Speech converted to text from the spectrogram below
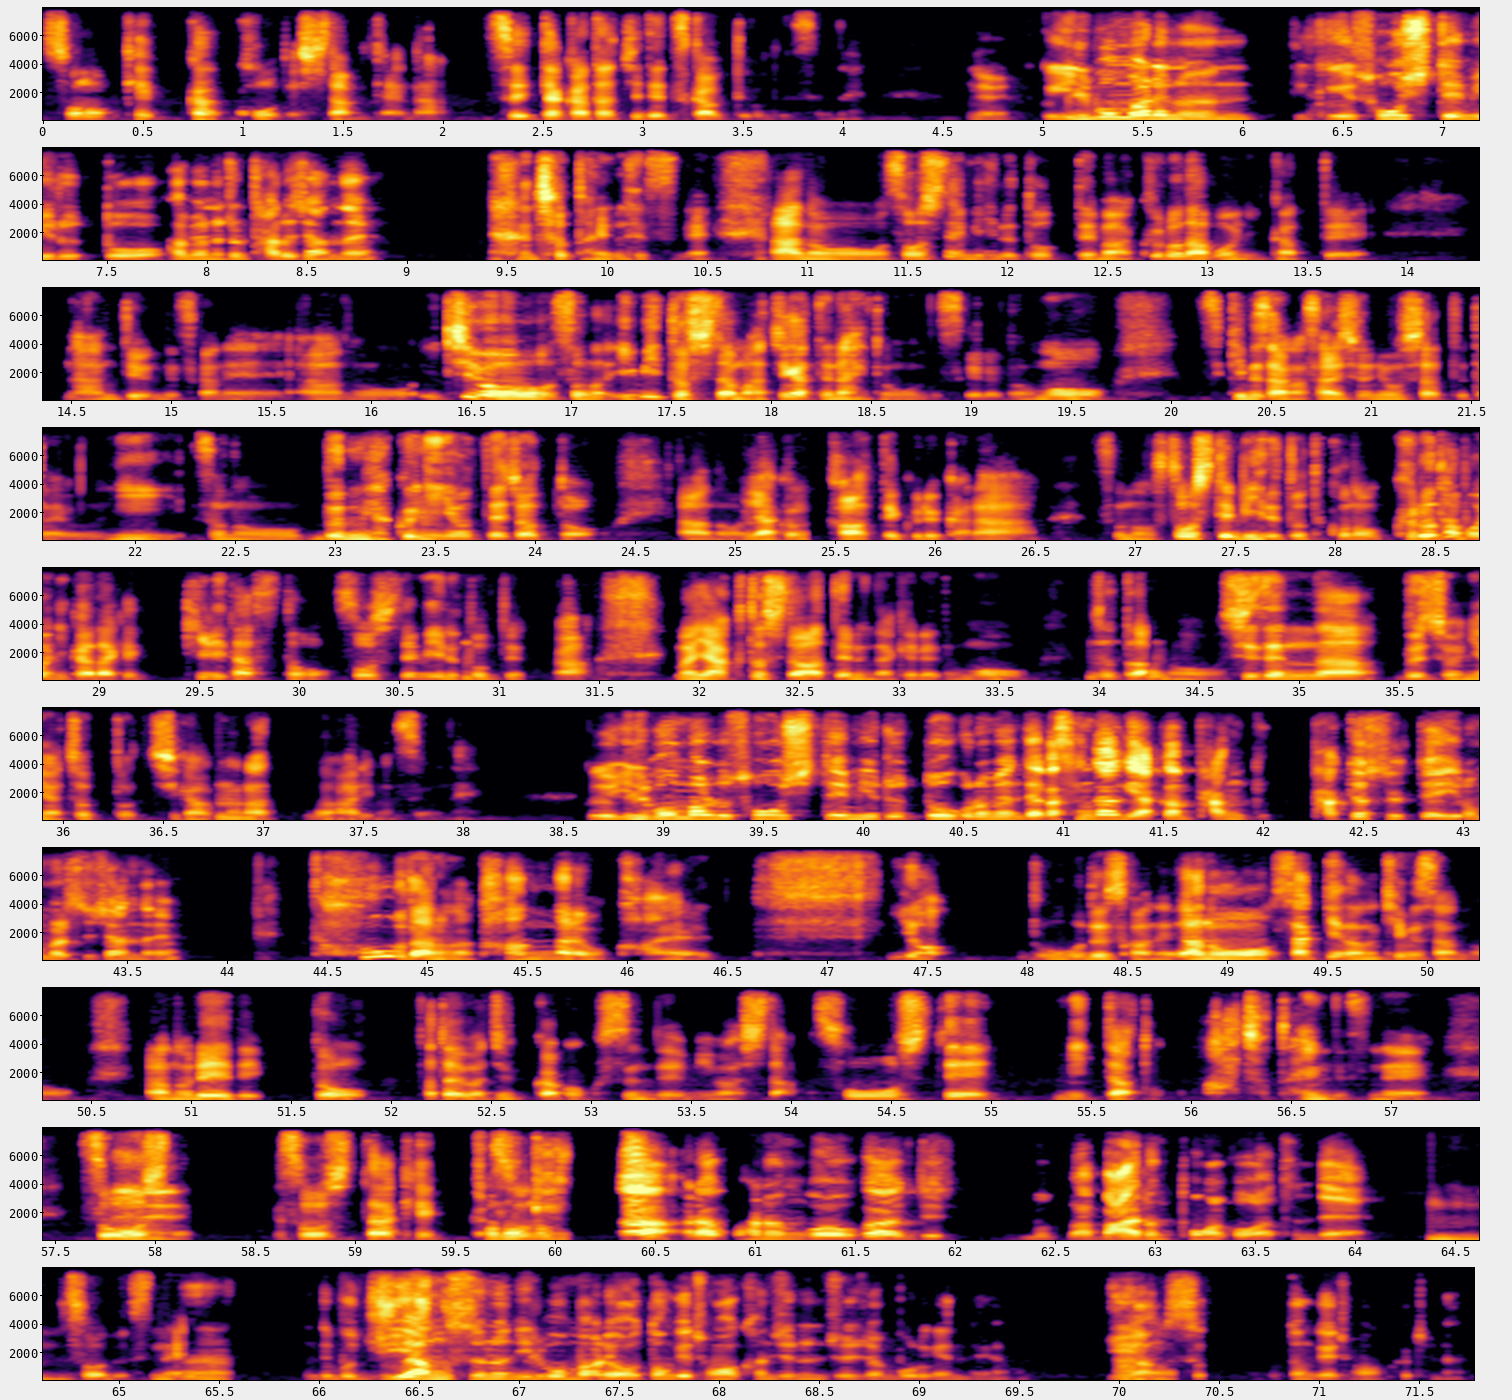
その結果、こうでしたみたいな、そういった形で使うってことですよね。 네. 그 일본 말에는 그게 소시대 미루또 하면은 좀 다르지 않나요? ちょっと変ですね。あの、そうしてみるとって、まあ、黒田ボニカって、なんていうんですかね。あの、一応、その意味としては間違ってないと思うんですけれども、キムさんが最初におっしゃってたように、その文脈によってちょっと、あの、うん役が変わってくるから、 その、そうしてみるとって、この黒田ボニカだけ切り出すと、そうしてみるとっていうのが、まあ、役としては合ってるんだけれども、ちょっとあの、自然な文章にはちょっと違うかなっていうのはありますよね。 그리고 일본 말로 소시대 미루또 그러면 내가 생각이 약간 방, 바뀌었을 때 이런 말 쓰지 않나요? どうだろうな、考えを変え、いや、どうですかね。あの、さっきのあのキムさんのあの例でいくと、例えば10カ国住んでみました。そうしてみたと、ま あちょっと変ですね。そうし,、 네. そうした結果、その、 선호기가라고 하는 거가 이제 뭐 마- 말은 통할 것 같은데 うん、そうですね。 음. 근데 뭐 뉘앙스는 일본 말에 어떤 게 정확한지는 저 잘 모르겠네요. 뉘앙스 어떤 게 정확할지는.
